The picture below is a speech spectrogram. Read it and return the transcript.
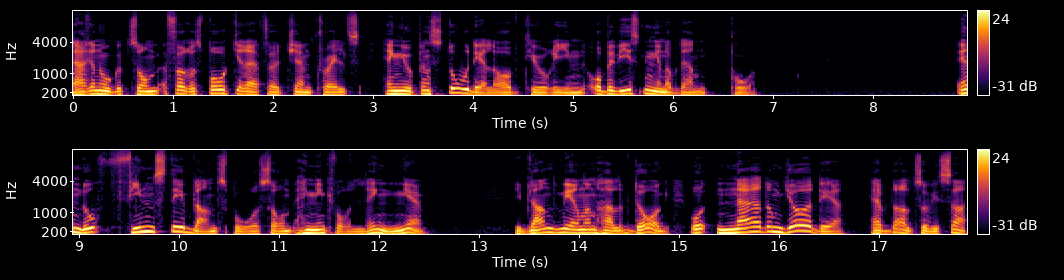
Det här är något som förespråkare för chemtrails hänger upp en stor del av teorin och bevisningen av den på. Ändå finns det ibland spår som hänger kvar länge. Ibland mer än en halv dag och när de gör det, hävdar alltså vissa,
